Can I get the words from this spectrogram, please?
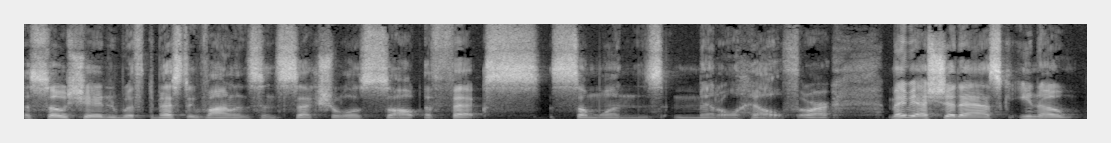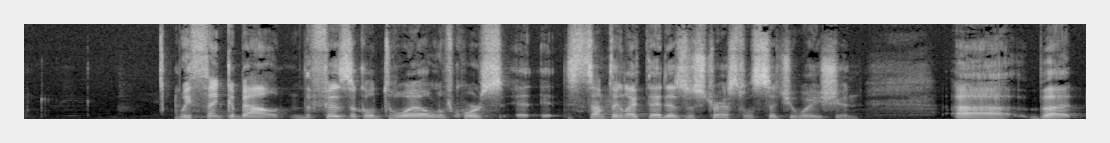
associated with domestic violence and sexual assault affects someone's mental health? Or maybe I should ask, you know, we think about the physical toil. Of course, it, it, something like that is a stressful situation. Uh, but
